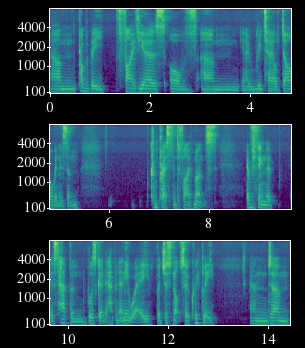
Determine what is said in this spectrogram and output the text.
um, probably five years of um, you know retail Darwinism compressed into five months. Everything that has happened was going to happen anyway, but just not so quickly. And um,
